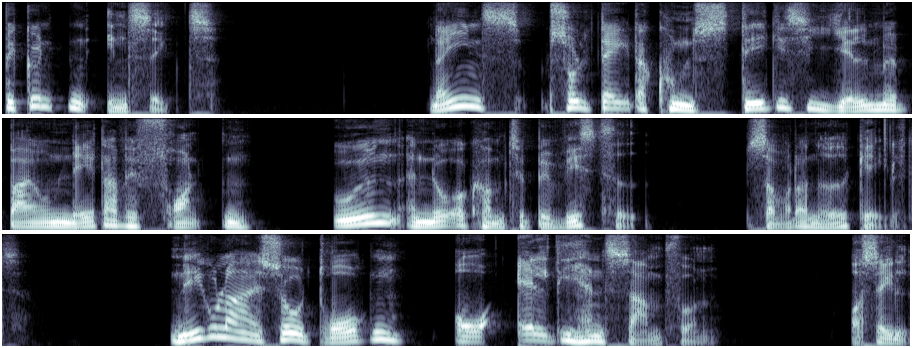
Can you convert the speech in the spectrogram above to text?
begyndte en indsigt. Når ens soldater kunne stikkes ihjel med bajonetter ved fronten, uden at nå at komme til bevidsthed, så var der noget galt. Nikolaj så drukken over alt i hans samfund. Og selv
